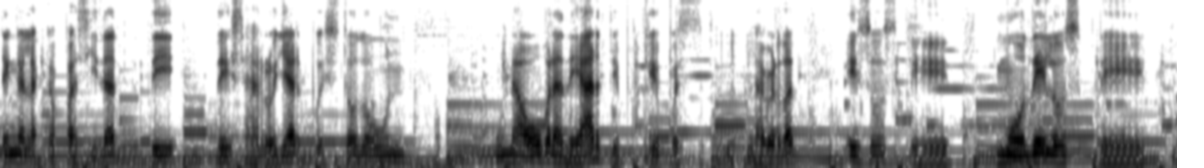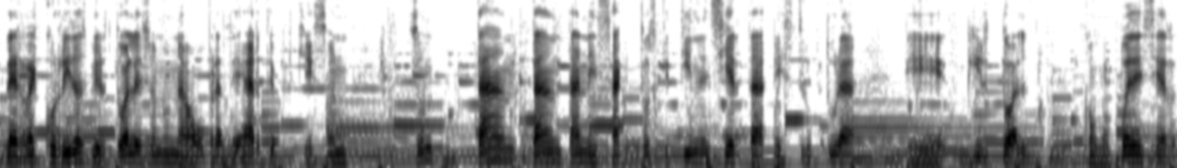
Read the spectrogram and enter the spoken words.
tenga la capacidad de desarrollar pues todo un una obra de arte porque pues la verdad esos eh, modelos de, de, recorridos virtuales son una obra de arte porque son son tan tan tan exactos que tienen cierta estructura eh, virtual como puede ser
